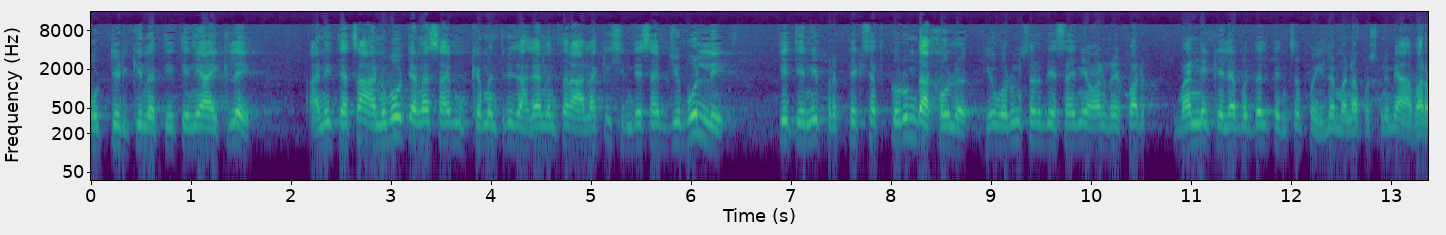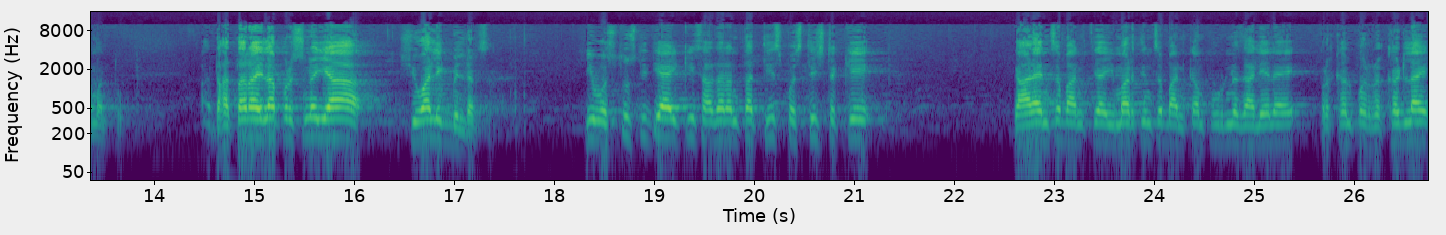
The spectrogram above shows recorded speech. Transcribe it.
पोटतिडकीनं ते त्यांनी ऐकले. आणि त्याचा अनुभव त्यांना साहेब मुख्यमंत्री झाल्यानंतर आला की शिंदेसाहेब जे बोलले ते त्यांनी प्रत्यक्षात करून दाखवलं. हे वरुण सरदेसाईने ऑन रेकॉर्ड मान्य केल्याबद्दल त्यांचं पहिलं मनापासून मी आभार मानतो. धाता राहिला प्रश्न या शिवालिक बिल्डरचा ही वस्तुस्थिती आहे की साधारणतः तीस पस्तीस टक्के गाळ्यांचं बांध त्या इमारतींचं बांधकाम पूर्ण झालेलं आहे. प्रकल्प रखडलाय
